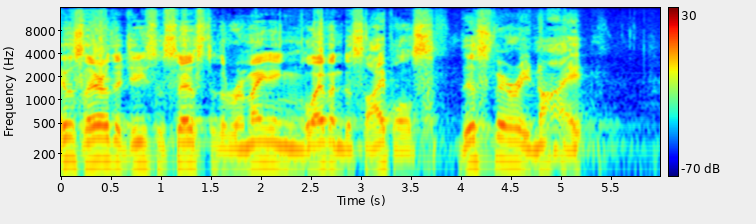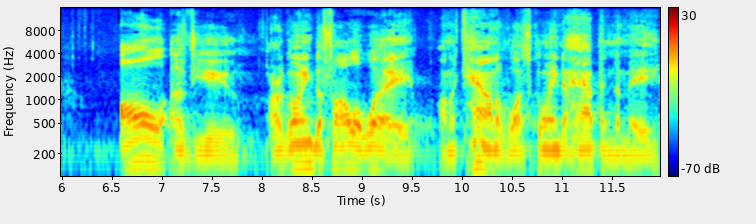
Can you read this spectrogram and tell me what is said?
It was there that Jesus says to the remaining 11 disciples, This very night, all of you are going to fall away on account of what's going to happen to me.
